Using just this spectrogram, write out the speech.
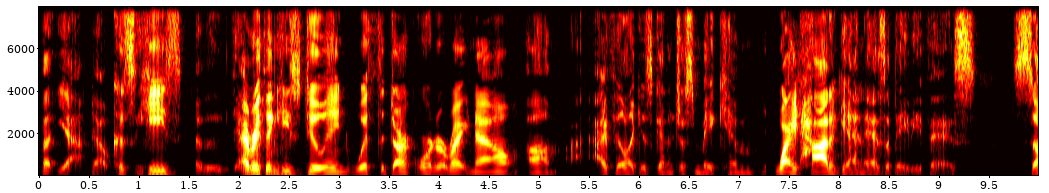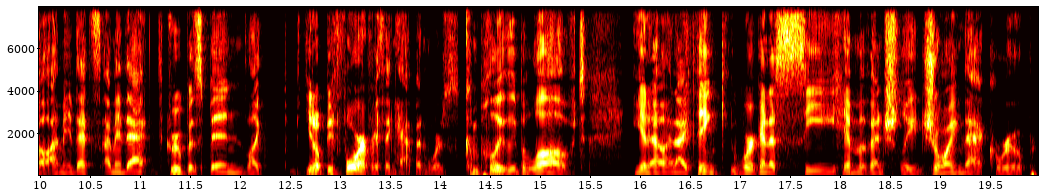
but yeah, no, because he's everything he's doing with the Dark Order right now. Um, I feel like is going to just make him white hot again as a baby face. So I mean, that's I mean that group has been like you know before everything happened was completely beloved, you know, and I think we're going to see him eventually join that group,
